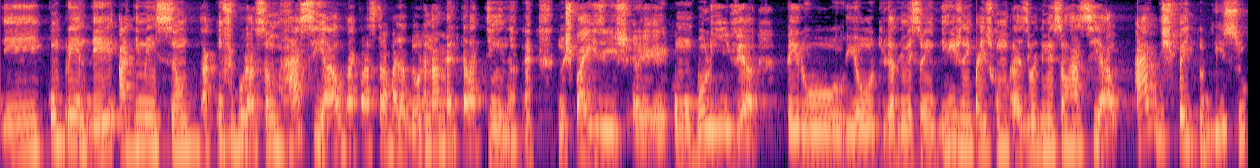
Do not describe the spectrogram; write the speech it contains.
de compreender a dimensão da configuração racial da classe trabalhadora na América Latina. Né? Nos países é, como Bolívia, Peru e outros, a dimensão indígena, em países como o Brasil, a dimensão racial. A despeito disso,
